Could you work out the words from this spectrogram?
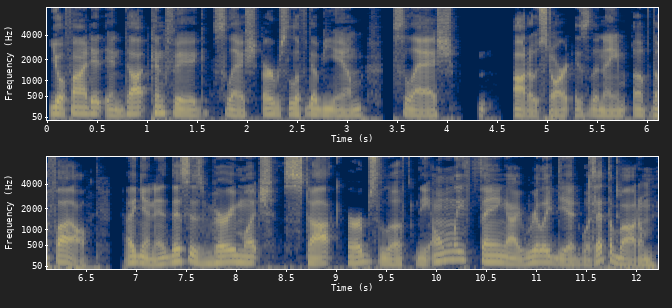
You'll find it in .config slash herbstluftwm slash autostart is the name of the file. Again, this is very much stock Herbstluft. The only thing I really did was at the bottom,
